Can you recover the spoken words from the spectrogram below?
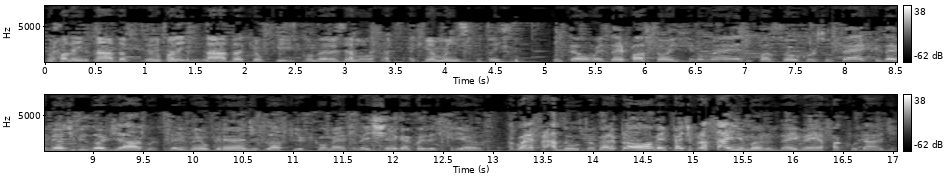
Não falei nada, eu não falei nada que eu fiz quando era ser louco. É que minha mãe escuta aí. Então, mas daí passou o ensino médio, passou o curso técnico e daí vem o divisor de águas. Daí vem o grande desafio que começa. Daí chega a coisa de criança. Agora é pra adulto, agora é pra homem e pede pra sair, mano. Daí vem a faculdade.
